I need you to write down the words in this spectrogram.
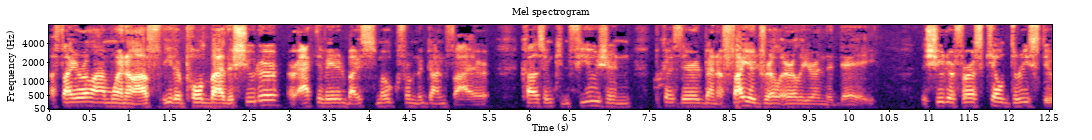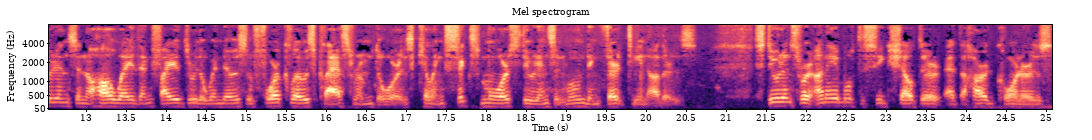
A fire alarm went off, either pulled by the shooter or activated by smoke from the gunfire, causing confusion because there had been a fire drill earlier in the day. The shooter first killed three students in the hallway, then fired through the windows of four closed classroom doors, killing six more students and wounding 13 others. Students were unable to seek shelter at the hard corners,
